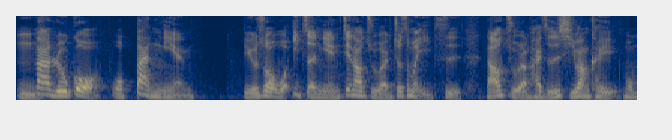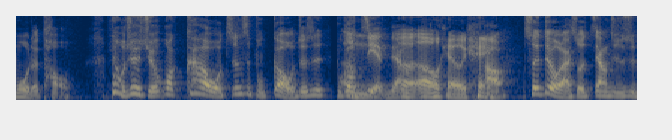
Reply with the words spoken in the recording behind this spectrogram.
嗯那如果我半年比如说我一整年见到主人就这么一次，然后主人还只是希望可以摸摸我的头，那我就会觉得哇靠，我真是不够，就是不够贱这样。呃呃，OK OK，，好，所以对我来说这样就是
